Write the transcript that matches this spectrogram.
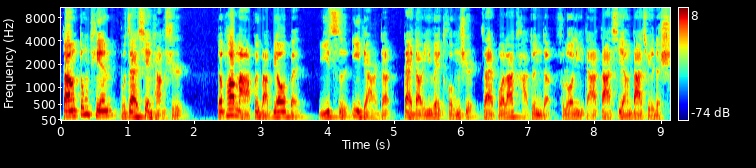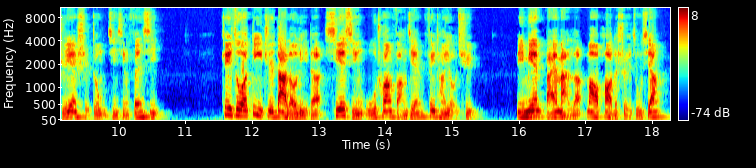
当冬天不在现场时，德帕马会把标本一次一点地带到一位同事在博拉卡顿的佛罗里达大西洋大学的实验室中进行分析。这座地质大楼里的楔形无窗房间非常有趣。里面摆满了冒泡的水族箱、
